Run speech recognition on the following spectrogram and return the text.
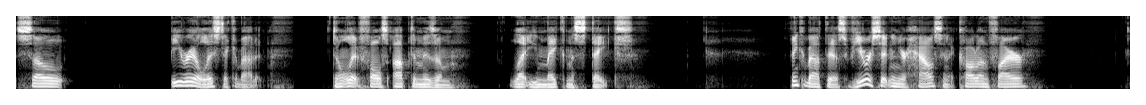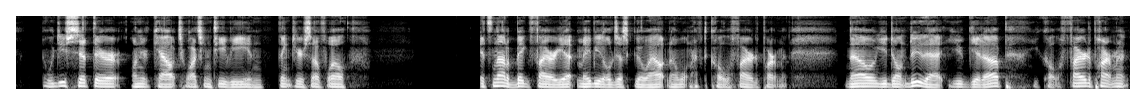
So be realistic about it. Don't let false optimism let you make mistakes. Think about this. If you were sitting in your house and it caught on fire would you sit there on your couch watching TV and think to yourself, well, it's not a big fire yet. Maybe it'll just go out and I won't have to call the fire department. No, you don't do that. You get up, you call the fire department,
